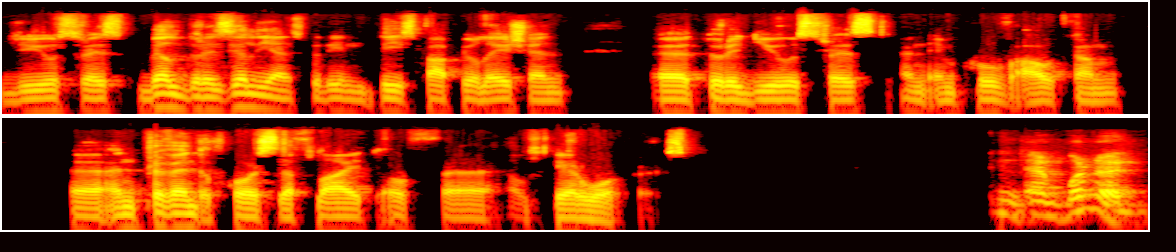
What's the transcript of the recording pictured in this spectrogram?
reduce risk build resilience within these population uh, to reduce risk and improve outcome uh, and prevent of course the flight of uh, healthcare workers I wanted to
